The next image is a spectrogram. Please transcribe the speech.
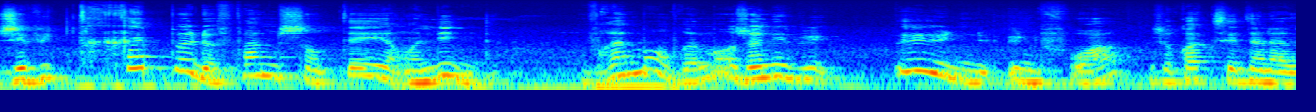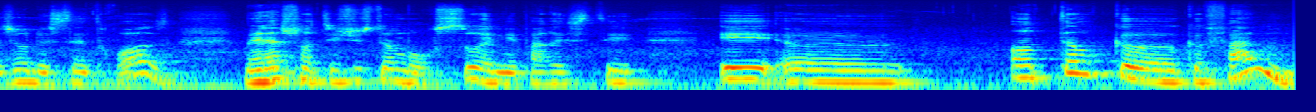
j'ai vu très peu de femmes chanter en lead. Vraiment, vraiment. J'en ai vu une, une fois. Je crois que c'est dans la région de Sainte-Rose. Mais elle a chanté juste un morceau, elle n'est pas restée. Et euh, en tant que, femme,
